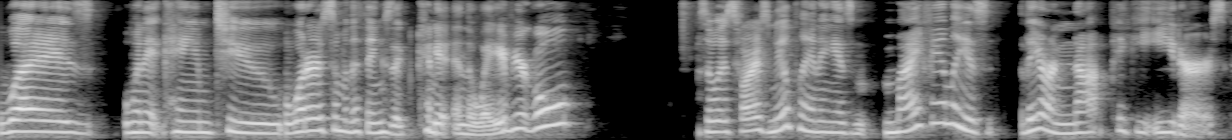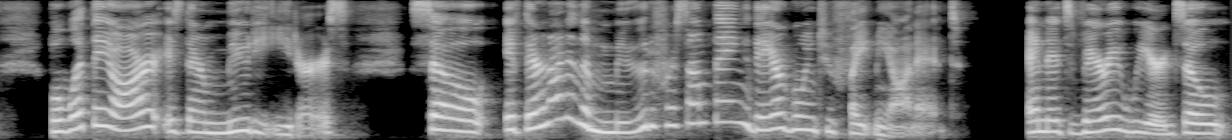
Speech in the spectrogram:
was when it came to what are some of the things that can get in the way of your goal. So as far as meal planning is my family is they are not picky eaters, but what they are is they're moody eaters. So if they're not in the mood for something, they are going to fight me on it. and it's very weird. So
